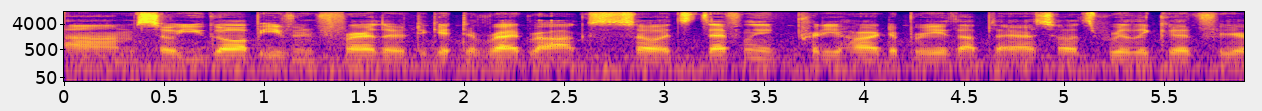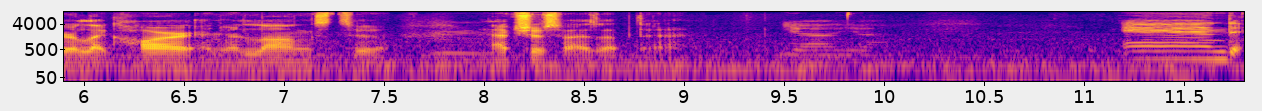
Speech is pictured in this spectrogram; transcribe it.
um, so you go up even further to get to Red Rocks. So it's definitely pretty hard to breathe up there. So it's really good for your like heart and your lungs to Mm. exercise up there. Yeah, yeah. And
